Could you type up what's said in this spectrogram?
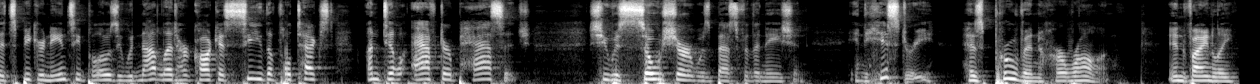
that Speaker Nancy Pelosi would not let her caucus see the full text until after passage. She was so sure it was best for the nation, and history has proven her wrong. And finally,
